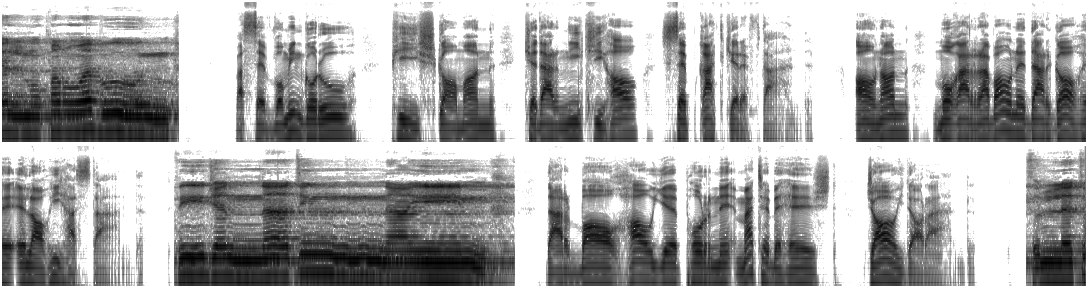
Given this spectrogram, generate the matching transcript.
المقربون. و سومین گروه پیشگامان که در نیکیها سبقت گرفتند. آنان مقربان درگاه الهی هستند. في جنات النعیم. در باغهای پرنعمت بهشت جای دارند. ثلة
